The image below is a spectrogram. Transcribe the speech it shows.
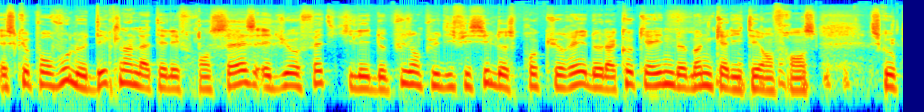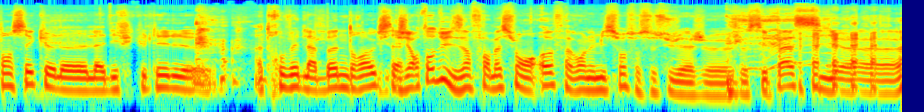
Est-ce que pour vous, le déclin de la télé française est dû au fait qu'il est de plus en plus difficile de se procurer de la cocaïne de bonne qualité en France? Est-ce que vous pensez que le- la difficulté de- à trouver de la bonne drogue, ça- J'ai entendu des informations en off avant l'émission sur ce sujet. Je, je sais pas si euh,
